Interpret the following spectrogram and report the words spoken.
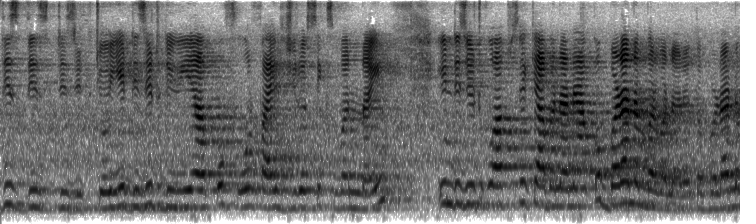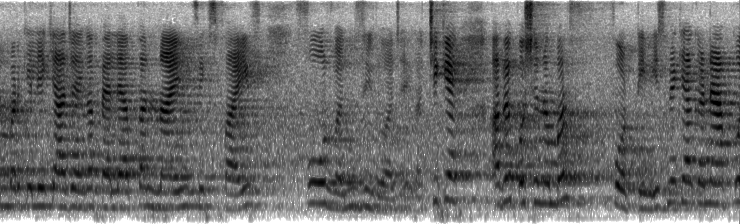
this this digit जो ये डिजिट दी हुई है आपको four five zero six one nine इन डिजिट को आपसे क्या बनाना है? आपको बड़ा नंबर बनाना है। तो बड़ा नंबर के लिए क्या आ जाएगा? पहले आपका nine six five four one zero आ जाएगा, ठीक है? अब है क्वेश्चन नंबर फोर्टीन इसमें क्या करना है आपको?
